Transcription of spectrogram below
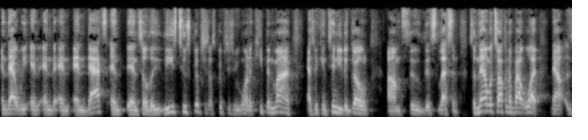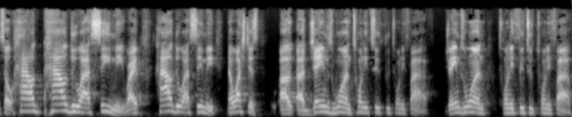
And that we, and, and, and, and that's, and, and so the, these two scriptures are scriptures scriptures we want to keep in mind as we continue to go um, through this lesson. So now we're talking about what? Now, so how how do I see me, right? How do I see me? Now watch this. Uh, uh, James 1, 22 through 25. James 1, 23 to 25.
